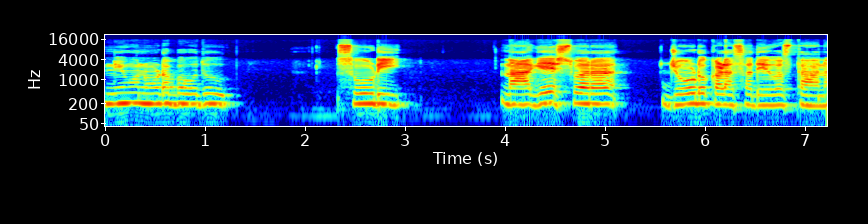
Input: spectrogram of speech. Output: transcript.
ನೀವು ನೋಡಬಹುದು. ಸೂಡಿ ನಾಗೇಶ್ವರ ಜೋಡುಕಳಸ ದೇವಸ್ಥಾನ.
